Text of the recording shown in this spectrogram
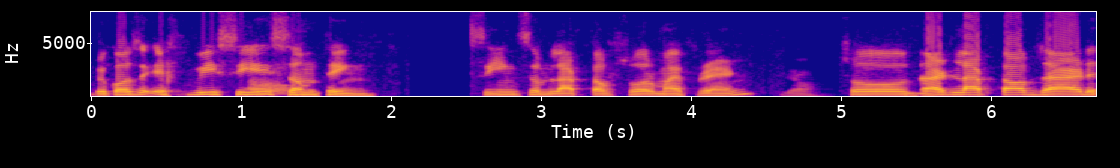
Because if we see Oh. something, seeing some laptops for my friend, Yeah. so that laptop's ad,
